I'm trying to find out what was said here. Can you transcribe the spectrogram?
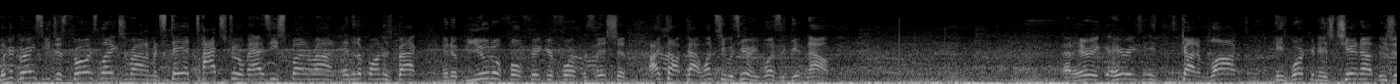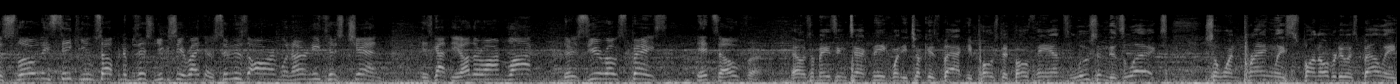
look at Gracie just throw his legs around him and stay attached to him as he spun around, ended up on his back in a beautiful figure four position. I thought Pat, once he was here, he wasn't getting out. And here, he, here he's, he's got him locked. He's working his chin up. He's just slowly sinking himself into position. You can see it right there. As soon as his arm went underneath his chin, he's got the other arm locked. There's zero space. It's over. That was amazing technique when he took his back. He posted both hands, loosened his legs. So when Prangley spun over to his belly,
